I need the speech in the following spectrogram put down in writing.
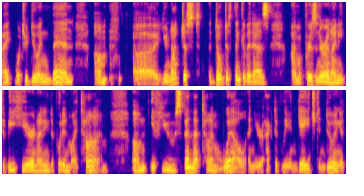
right? What you're doing then, um, uh, you're not just, don't just think of it as I'm a prisoner and I need to be here and I need to put in my time. Um, if you spend that time well and you're actively engaged in doing it,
